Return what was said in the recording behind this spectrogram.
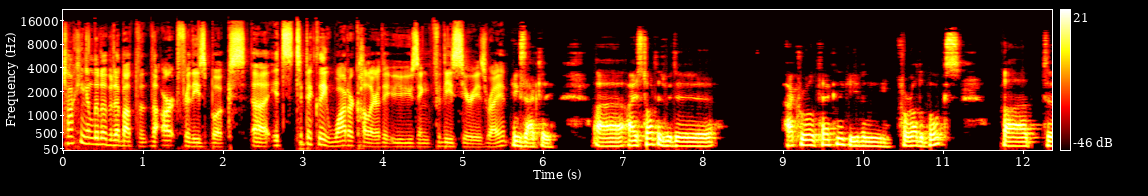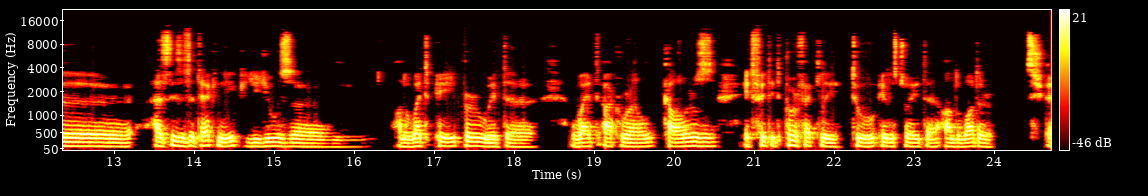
Talking a little bit about the, the art for these books, uh, it's typically watercolor that you're using for these series, right? Exactly. Uh, I started with the aquarelle technique, even for other books, but uh, as this is a technique, you use um, on a wet paper with uh, wet aquarelle colors. It fitted perfectly to illustrate an underwater uh,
